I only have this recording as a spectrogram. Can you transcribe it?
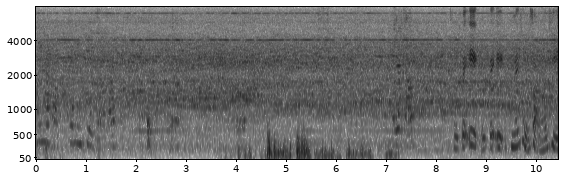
นี่นะครับก็มีฝุ่นนะครับเอาละครับดูดไปอีกดูดไปอีก ไม่ถึงสองนาที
